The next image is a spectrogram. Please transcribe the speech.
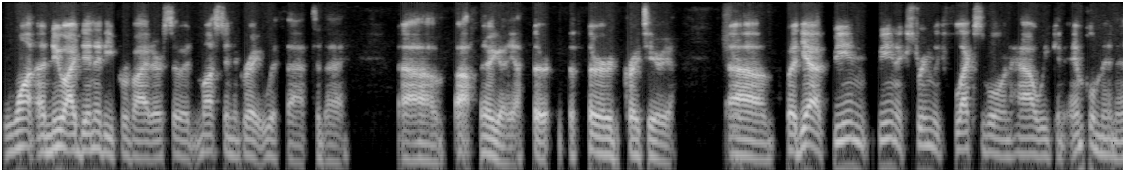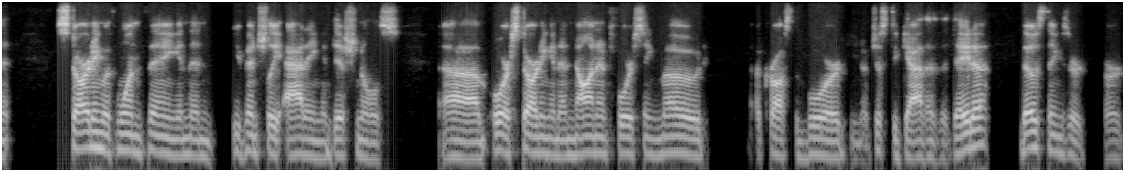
want a new identity provider, so it must integrate with that today. Um, oh, there you go. Yeah, thir- the third criteria. Um, but yeah, being being extremely flexible in how we can implement it, starting with one thing and then eventually adding additionals, um, or starting in a non-enforcing mode across the board. You know, just to gather the data. Those things are are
